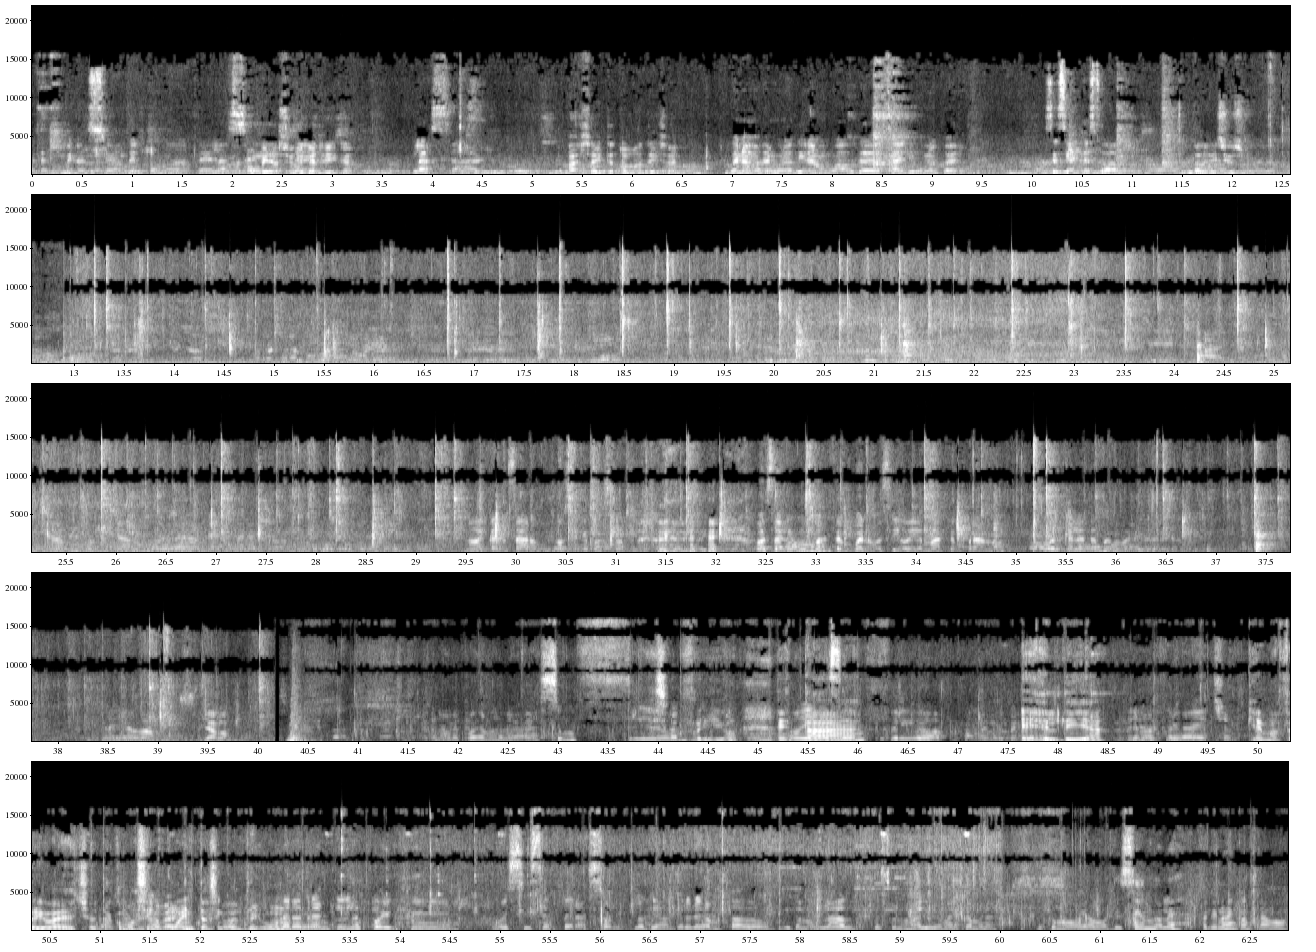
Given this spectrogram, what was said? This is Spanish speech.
Esta combinación del tomate, la La combinación es bien rica. La sal. Aceite, tomate y sal. Bueno, algunos dirán wow de desayuno, pero se siente suave. Está delicioso. Nos alcanzaron, no sé qué pasó. o salimos más temprano. Bueno, sí, hoy es más temprano porque la etapa es más larga. Allá vamos. Ya vamos. No le podemos negar, hace un frío. Frío. Hoy hace Está. un frío. Es el día que más frío ha hecho? que más frío ha hecho. Está como 50, 51. Pero tranquilo porque hoy sí se espera sol. Los días anteriores habíamos estado un poquito nublados, que eso nos ayuda el caminar. Y como íbamos diciéndoles, porque nos encontramos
